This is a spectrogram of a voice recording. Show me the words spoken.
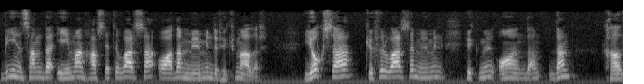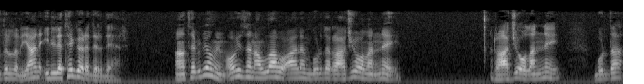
Bir insanda iman hasleti varsa o adam mümindir. Hükmü alır. Yoksa küfür varsa mümin hükmü o andan kaldırılır. Yani illete göredir değer. Anlatabiliyor muyum? O yüzden Allahu alem burada raci olan ne? Raci olan ne? Burada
